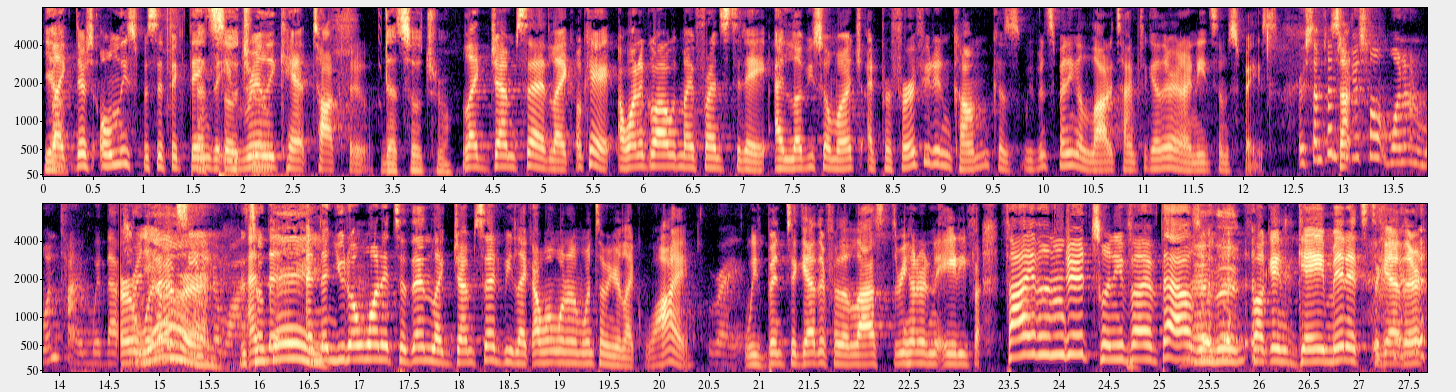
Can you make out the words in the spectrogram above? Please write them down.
Yeah. Like, there's only specific things That's that so you true. really can't talk through. That's so true. Like Gem said, like, okay, I want to go out with my friends today. I love you so much. I'd prefer if you didn't come because we've been spending a lot of time together, and I need some space. Or sometimes So- you just want one-on-one time with that or friend you whatever. seen in a while. It's and okay. Then, and then you don't want it to then, like Gem said, be like, I want one on one time. And you're like, why? Right. We've been together for the last 385, 525,000 fucking gay minutes together.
